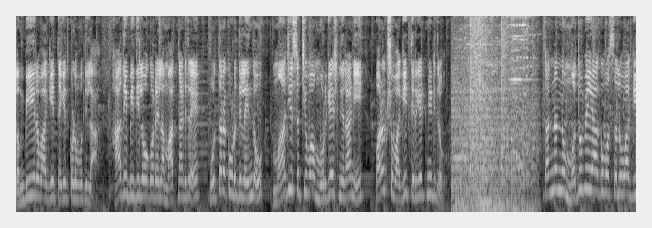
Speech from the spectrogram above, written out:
ಗಂಭೀರವಾಗಿ ತೆಗೆದುಕೊಳ್ಳುವುದಿಲ್ಲ. ಹಾದಿ ಬೀದಿಲಿ ಹೋಗೋರೆಲ್ಲ ಮಾತನಾಡಿದರೆ ಉತ್ತರ ಕೊಡುವುದಿಲ್ಲ ಎಂದು ಮಾಜಿ ಸಚಿವ ಮುರುಗೇಶ್ ನಿರಾಣಿ ಪರೋಕ್ಷವಾಗಿ ತಿರುಗೇಟು ನೀಡಿದರು. ತನ್ನನ್ನು ಮದುವೆಯಾಗುವ ಸಲುವಾಗಿ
